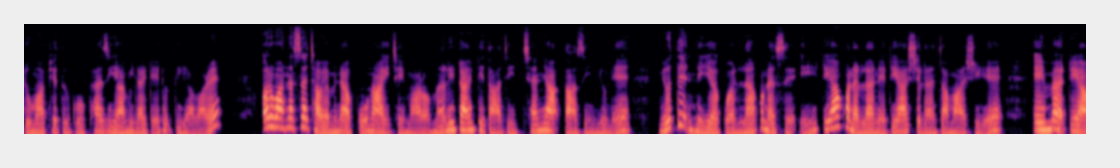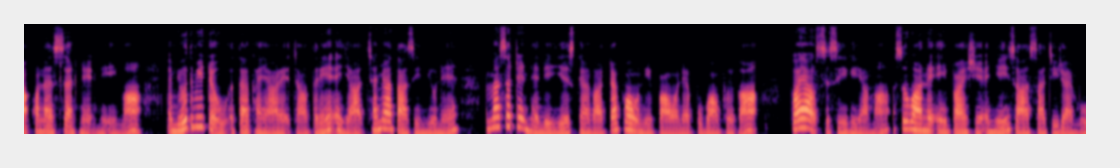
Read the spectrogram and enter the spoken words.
တူမဖြစ်သူကိုဖမ်းဆီးရမိလိုက်တယ်လို့သိရပါဗျ။အော်တိုဘာ26ရက်မနက်9:00နာရီအချိန်မှာတော့မန်လီတိုင်းဒေသကြီးချမ်းမြတာစီမြို့နယ် မြို့တစ်နှစ်ရက်ကွယ်လမ်း80အေ109လမ်းနဲ့108လမ်းကြားမှာရှိတဲ့အိမ်မက်182နေအိမ်မှာအမျိုးသမီးတအူအသက်ခံရတဲ့အကြောင်းသတင်းအရချမ်းမြတာစီမြို့နယ်အမှတ်7နယ်မြေရဲစခန်းကတပ်ဖွဲ့ဝင်တွေပါဝင်တဲ့ပူးပေါင်းဖွဲ့ကတွားရောက်စစ်ဆေးကြရမှာအဆိုပါနေအိမ်ပိုင်ရှင်အငိမ့်စာစာကြည့်တိုင်မှု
